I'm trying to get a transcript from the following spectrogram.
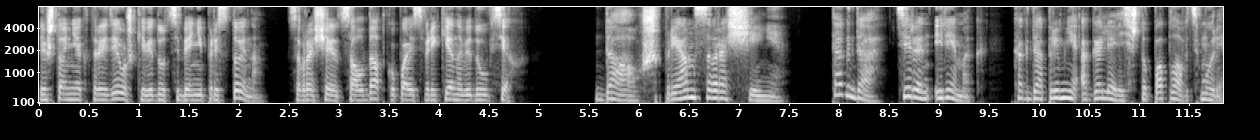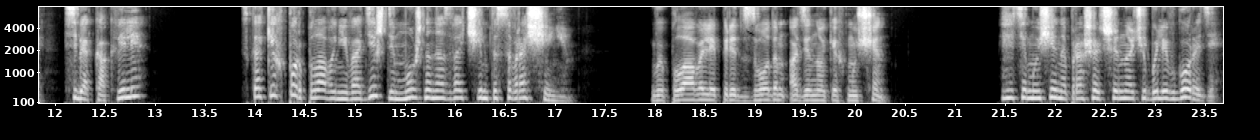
и что некоторые девушки ведут себя непристойно, совращают солдат, купаясь в реке на виду у всех. Да уж, прям совращение. Тогда, Тирен и Ремек, когда при мне оголялись, чтобы поплавать в море, себя как вели? С каких пор плавание в одежде можно назвать чьим-то совращением? Вы плавали перед взводом одиноких мужчин. Эти мужчины, прошедшие ночью, были в городе,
